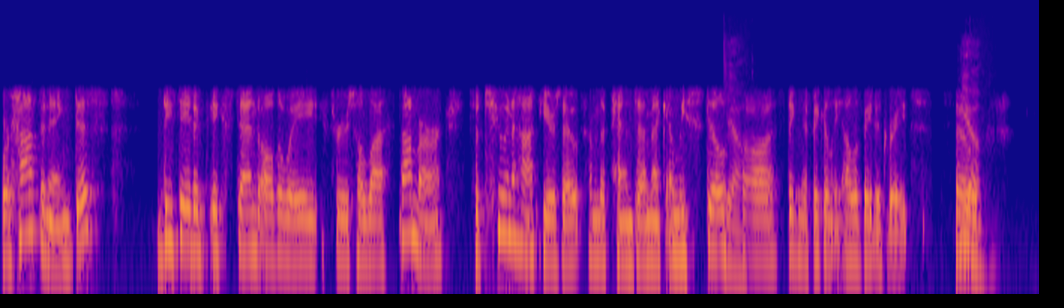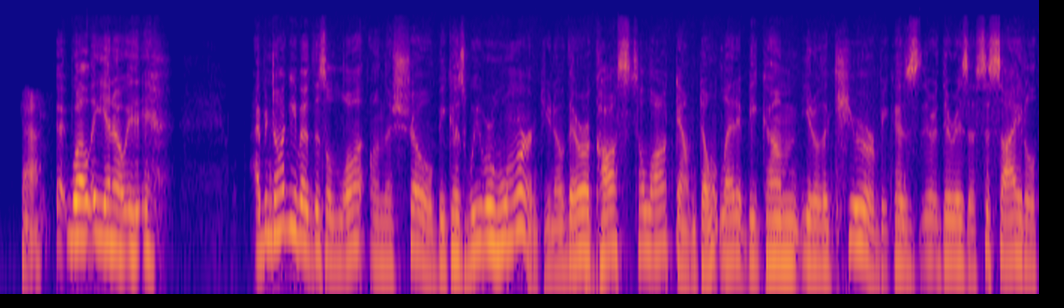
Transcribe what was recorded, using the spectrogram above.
were happening. This these data extend all the way through to last summer, so two and a half years out from the pandemic, and we still yeah. saw significantly elevated rates. So, yeah. Yeah. Well, you know, it, I've been talking about this a lot on the show because we were warned, you know, there are costs to lockdown. Don't let it become, you know, the cure because there, there is a societal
